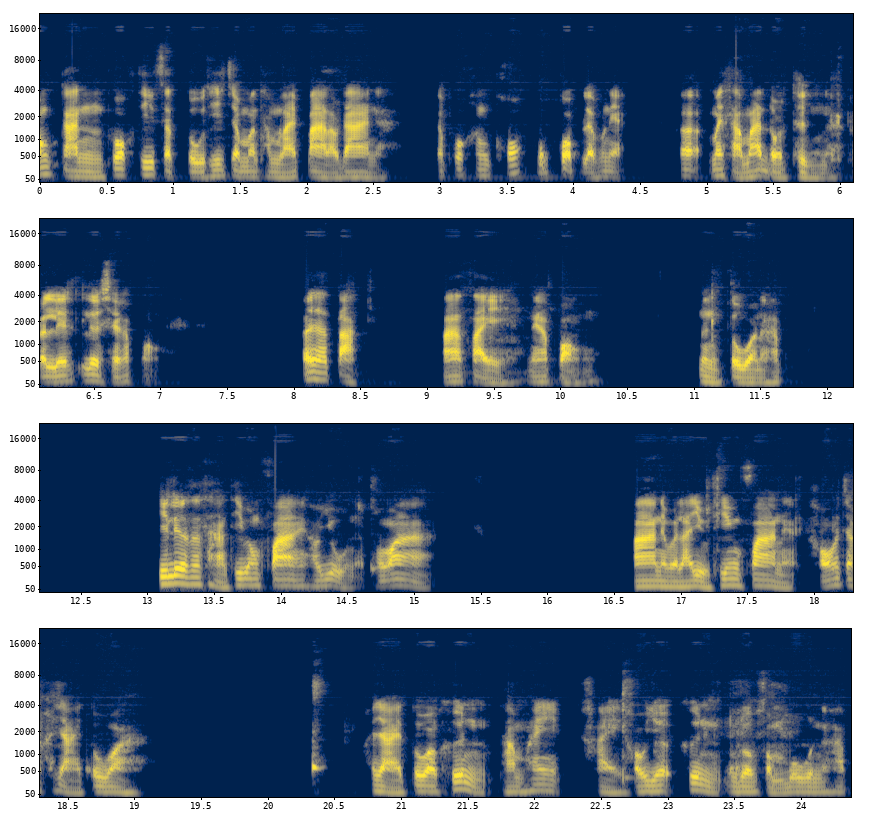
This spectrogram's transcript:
้องกันพวกที่ศัตรูที่จะมาทำร้ายปลาเราได้นะก็พวกคังคกพวกกบอะไรพวกเนี้ยก็ไม่สามารถโดดถึงนะก็เลือกเลือกใช้กระป๋อง ก็จะตักปลาใส่ในกระป๋องหนึ่งตัวนะครับ ที่เลือกสถานที่ว่างๆให้เขาอยู่เนี่ยเพราะว่า ปลาในยเวลาอยู่ที่ว่างๆเนี่ยเขาก็จะขยายตัว ขยายตัวขึ้นทำให้ไข่เขาเยอะขึ้นอุดมสมบูรณ์นะครับ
